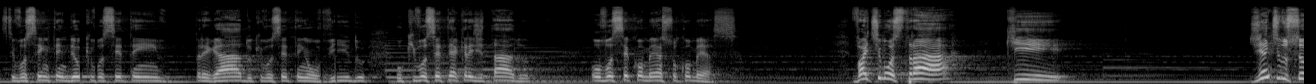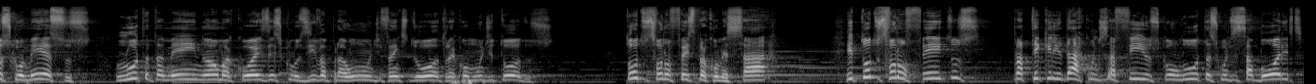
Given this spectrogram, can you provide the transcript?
Se você entender o que você tem pregado, o que você tem ouvido, o que você tem acreditado, ou você começa ou começa. Vai te mostrar que diante dos seus começos, Luta também não é uma coisa exclusiva para um, diferente do outro, é comum de todos. Todos foram feitos para começar, e todos foram feitos para ter que lidar com desafios, com lutas, com dissabores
